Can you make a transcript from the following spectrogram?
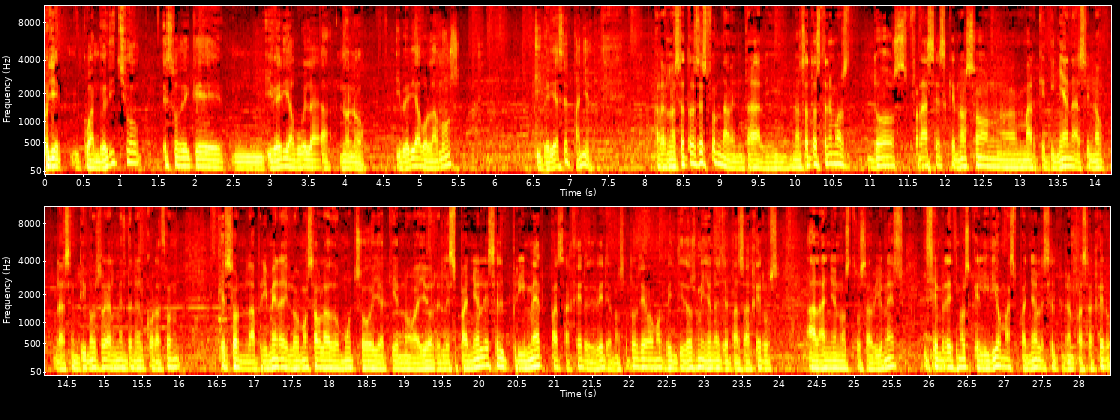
Oye, cuando he dicho eso de que mm, Iberia vuela, no, no, Iberia volamos, Iberia es España. Para nosotros es fundamental y nosotros tenemos dos frases que no son eh, marketingianas, sino las sentimos realmente en el corazón, que son la primera, y lo hemos hablado mucho hoy aquí en Nueva York, el español es el primer pasajero de Iberia. Nosotros llevamos 22 millones de pasajeros al año en nuestros aviones y siempre decimos que el idioma español es el primer pasajero,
